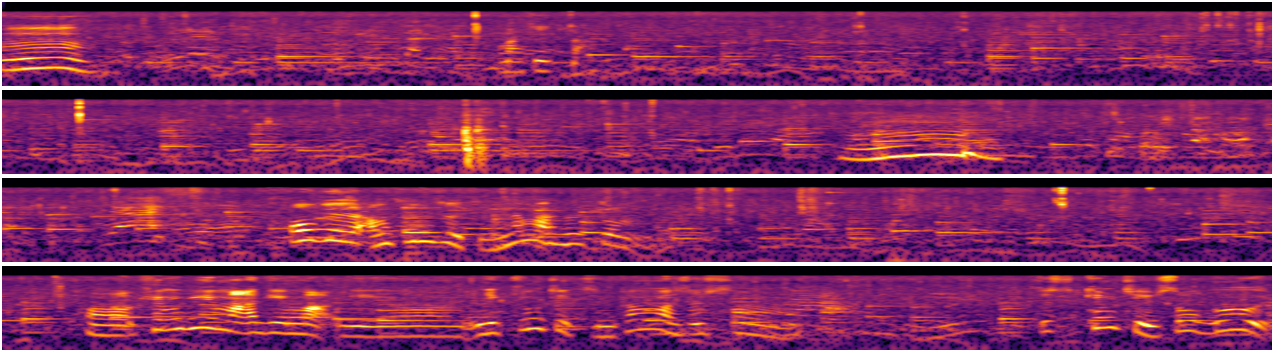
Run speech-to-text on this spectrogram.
음. 맛있다. 음. 거기 양심수 진짜 맛있어. 아, 김치 맛이 맛이야. 이 김치 진짜 맛있어. This kimchi is so good.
